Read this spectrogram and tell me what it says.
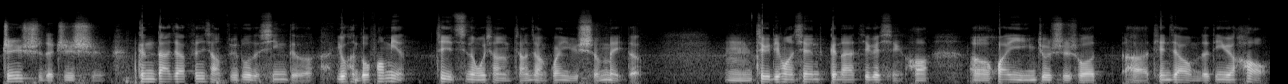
真实的知识，跟大家分享最多的心得，有很多方面。这一期呢，我想讲讲关于审美的。嗯，这个地方先跟大家提个醒哈，呃，欢迎就是说呃添加我们的订阅号，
